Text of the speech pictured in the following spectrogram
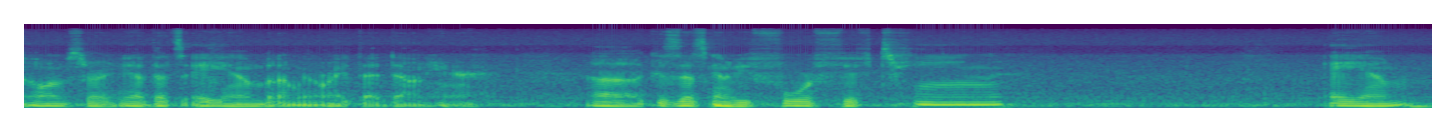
Oh, I'm sorry. Yeah, that's AM, but I'm going to write that down here because uh, that's going to be 4:15 AM.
